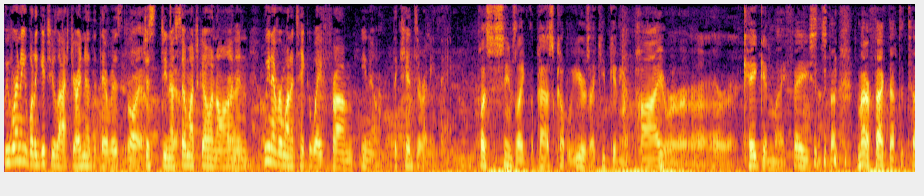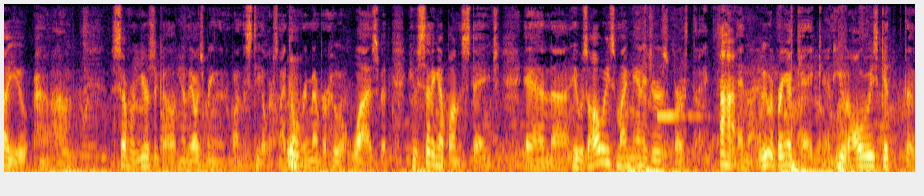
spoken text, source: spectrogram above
we weren't able to get you last year. I know that there was Oh, yeah. just you know Yeah. so much going on, Right. and we never want to take away from you know the kids or anything. Plus, it seems like the past couple years, I keep getting a pie or, or, or a cake in my face and stuff. As a matter of fact, I have to tell you, um, several years ago, you know, they always bring the, one of the Steelers, and I don't remember who it was, but he was sitting up on the stage, and uh, it was always my manager's birthday. Uh-huh. And we would bring a cake, and he would always get the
